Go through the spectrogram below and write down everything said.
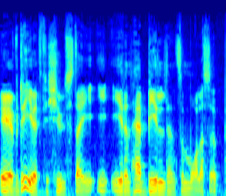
överdrivet förtjusta i, i, i den här bilden som målas upp.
